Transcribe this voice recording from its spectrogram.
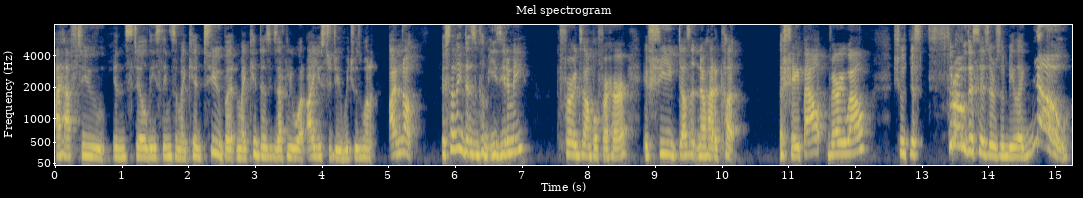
I have to instill these things in my kid too. But my kid does exactly what I used to do, which was when I'm not, if something doesn't come easy to me, for example, for her, if she doesn't know how to cut a shape out very well, she'll just throw the scissors and be like, no.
